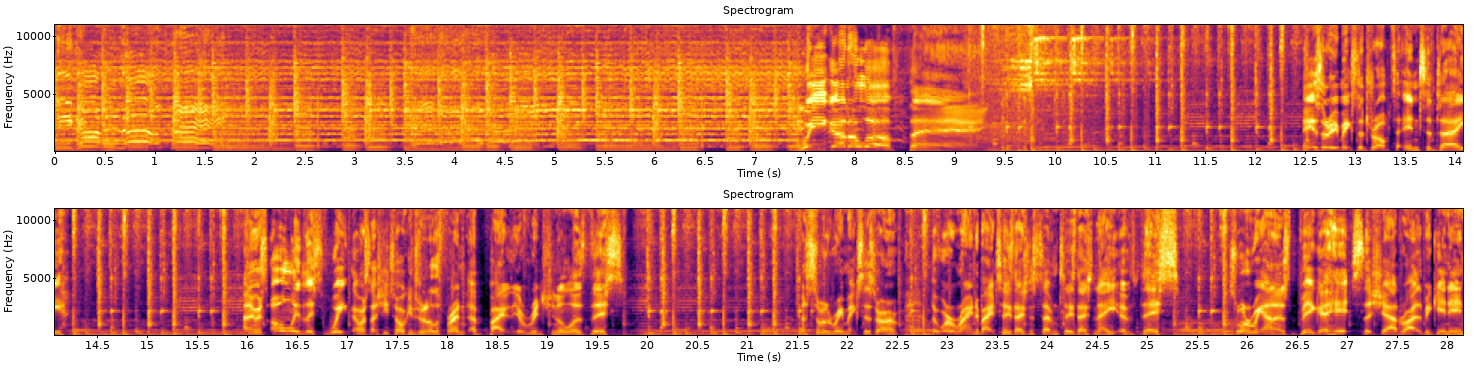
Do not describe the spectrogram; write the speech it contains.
We got a love We got a love thing. Here's the remix that dropped in today. And it was only this week that I was actually talking to another friend about the original as this. And some of the remixes are that were around about 2007, 2008 of this. It's one of Rihanna's bigger hits that she had right at the beginning.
